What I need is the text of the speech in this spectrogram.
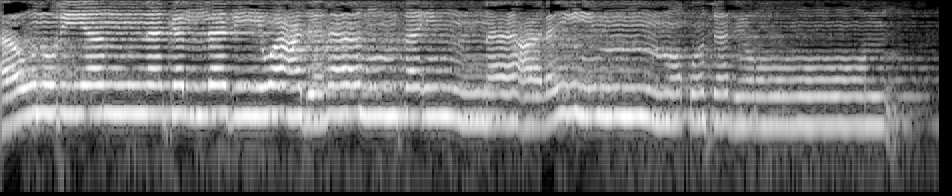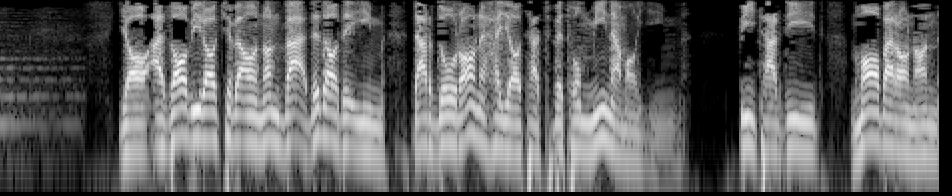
او نرینك الذي وعدناهم فإنا عليهم مقتدرون یا عذابی را که به آنان وعده داده ایم در دوران حیاتت به تو می نماییم. بی تردید ما بر آنان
